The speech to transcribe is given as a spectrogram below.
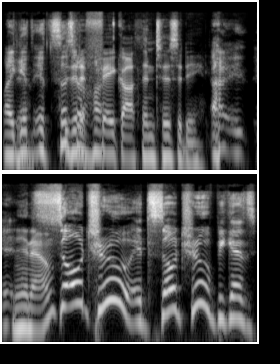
Like, Yeah. it, it's such Is it a hard- fake authenticity? uh, it- it- You know? so true. It's so true because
